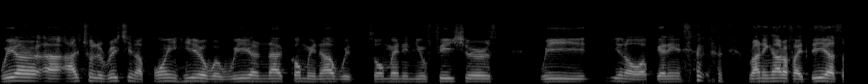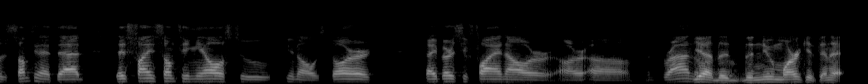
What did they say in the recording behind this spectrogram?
we are uh, actually reaching a point here where we are not coming up with so many new features. We you know getting running out of ideas or something like that. Let's find something else to you know start diversifying our our uh, brand yeah the the new markets. And it,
